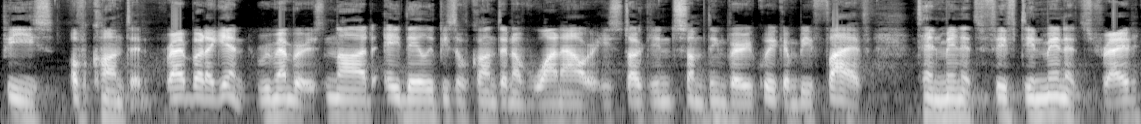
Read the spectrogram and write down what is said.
piece of content, right? But again, remember, it's not a daily piece of content of one hour. He's talking something very quick and be five, ten minutes, 15 minutes, right?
